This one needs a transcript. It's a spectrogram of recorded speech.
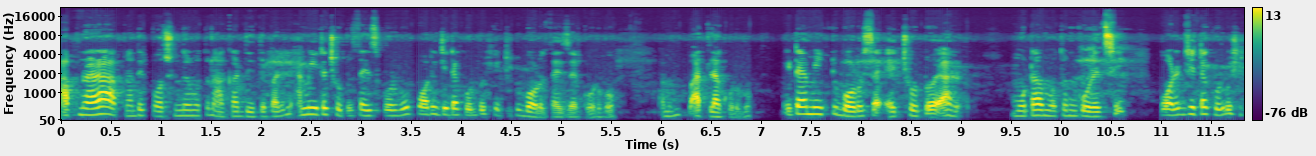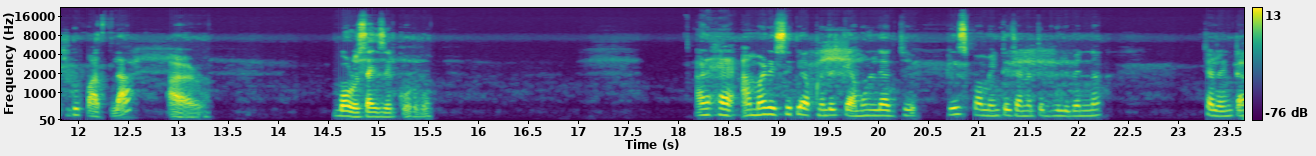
আপনারা আপনাদের পছন্দের মতন আকার দিতে পারেন। আমি এটা ছোট সাইজ করব, পরে যেটা করব সেটা একটু বড় সাইজের করব এবং পাতলা করব। এটা আমি একটু বড় সাইজ ছোটো আর মোটা মতন করেছি। পরের যেটা করব সেটা একটু পাতলা আর বড় সাইজের করব। আর হ্যাঁ আমার রেসিপি আপনাদের কেমন লাগছে প্লিজ কমেন্টে জানাতে ভুলবেন না। চ্যানেলটা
